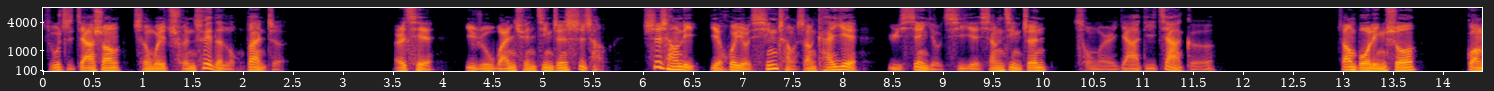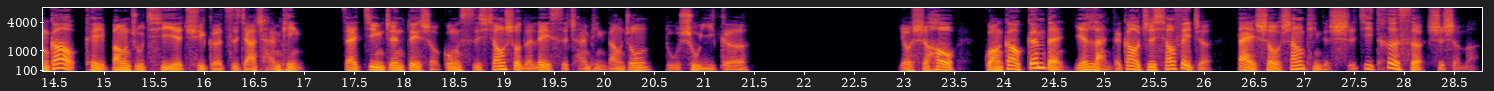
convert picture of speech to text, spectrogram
阻止家霜成为纯粹的垄断者。而且，一如完全竞争市场，市场里也会有新厂商开业，与现有企业相竞争，从而压低价格。张伯苓说：“广告可以帮助企业区隔自家产品，在竞争对手公司销售的类似产品当中独树一格。有时候。”广告根本也懒得告知消费者代售商品的实际特色是什么。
